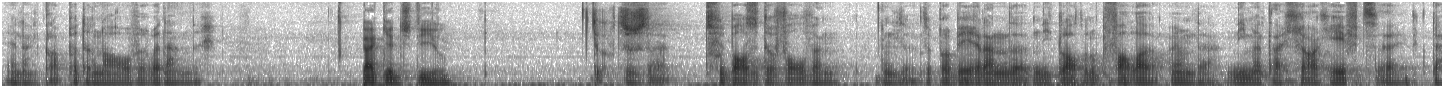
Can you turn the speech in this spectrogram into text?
En dan klappen we erna over wat ander. Package deal. Dus eh, het voetbal zit er vol van. En ze, ze proberen dan de, niet te laten opvallen, omdat niemand dat graag heeft. Eh, dat,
